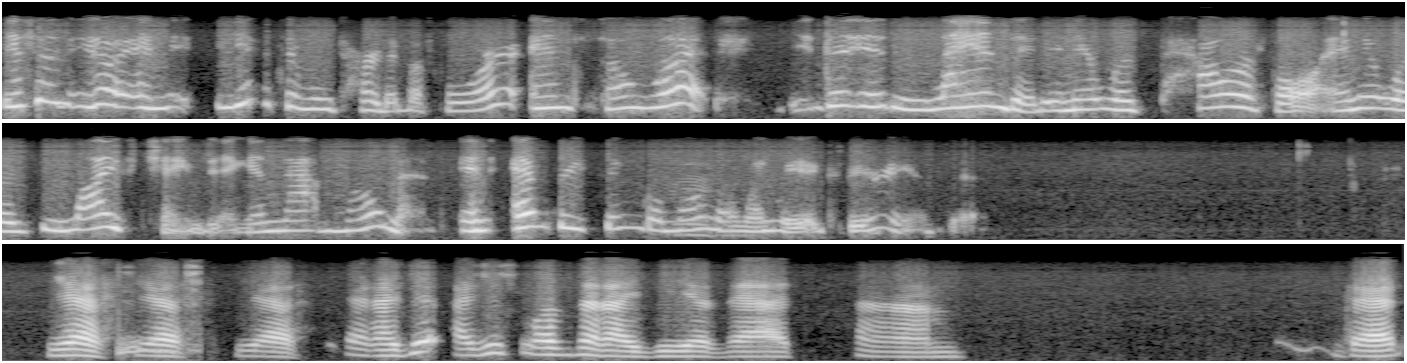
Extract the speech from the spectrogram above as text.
isn't you know, and yes, and we've heard it before, and so what? It, it landed and it was powerful and it was life changing in that moment, in every single moment when we experience it. Yes, yes, yes and I just I just love that idea that um, that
